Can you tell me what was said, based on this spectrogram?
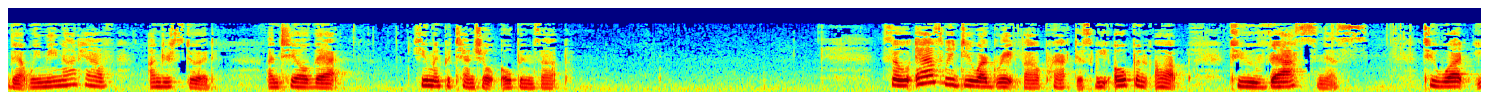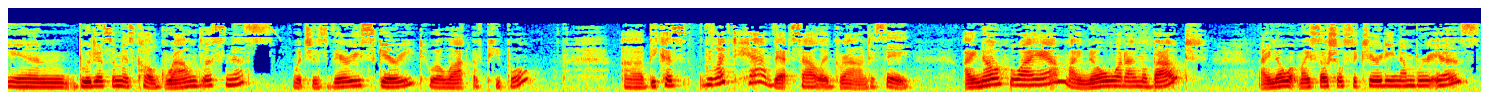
that we may not have understood until that human potential opens up. So as we do our great vow practice, we open up to vastness, to what in Buddhism is called groundlessness, which is very scary to a lot of people, uh, because we like to have that solid ground to say, I know who I am, I know what I'm about, I know what my social security number is,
